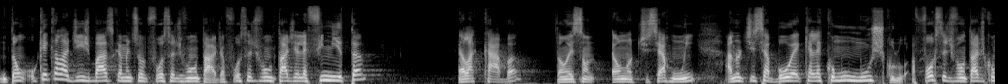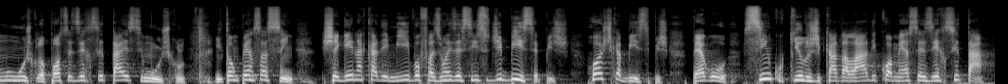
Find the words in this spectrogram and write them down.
Então, o que, que ela diz basicamente sobre força de vontade? A força de vontade ela é finita, ela acaba então, essa é uma notícia ruim. A notícia boa é que ela é como um músculo. A força de vontade é como um músculo. Eu posso exercitar esse músculo. Então, pensa assim: cheguei na academia e vou fazer um exercício de bíceps. Rosca bíceps. Pego 5 quilos de cada lado e começo a exercitar.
